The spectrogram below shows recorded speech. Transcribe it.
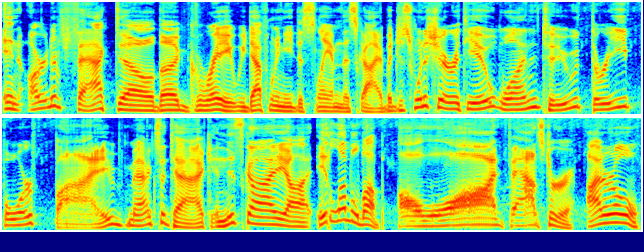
an artifacto, the great. We definitely need to slam this guy, but just want to share with you one, two, three, four, five max attack. And this guy, uh, it leveled up a lot faster. I don't know,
